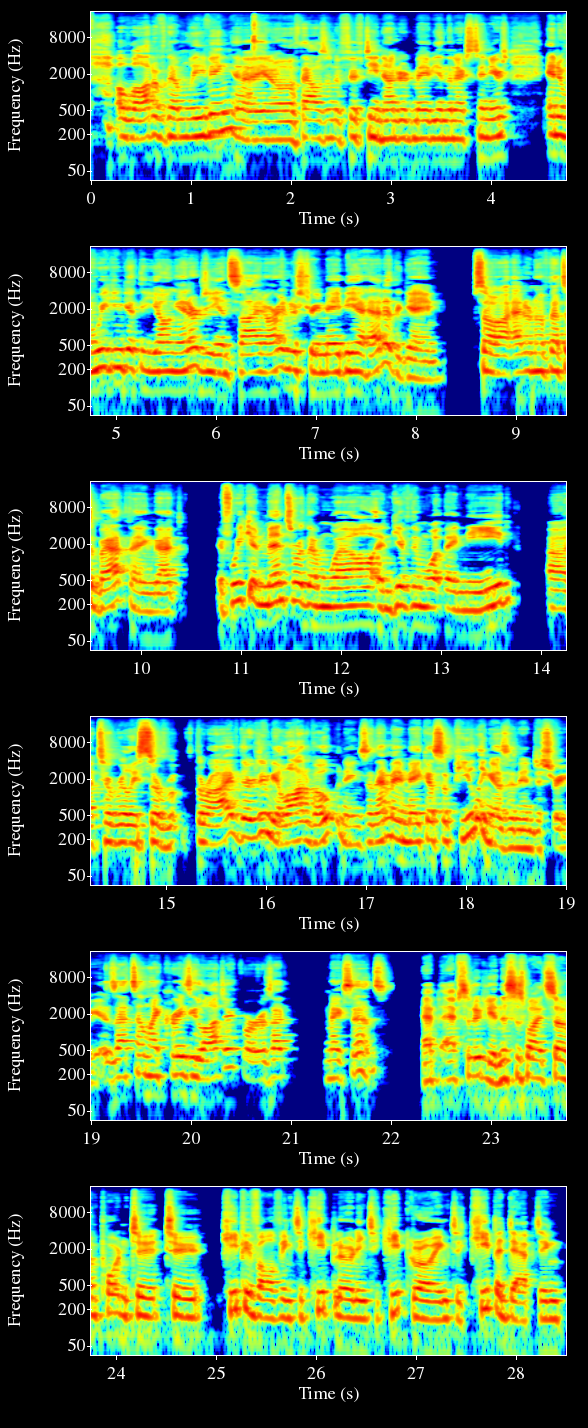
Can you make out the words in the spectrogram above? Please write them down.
a lot of them leaving, uh, you know, a thousand to 1500 maybe in the next 10 years. And if we can get the young energy inside our industry, maybe ahead of the game. So I don't know if that's a bad thing that if we can mentor them well and give them what they need uh, to really sur- thrive, there's going to be a lot of openings and that may make us appealing as an industry. Does that sound like crazy logic or does that make sense? Absolutely. And this is why it's so important to, to keep evolving, to keep learning, to keep growing, to keep adapting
